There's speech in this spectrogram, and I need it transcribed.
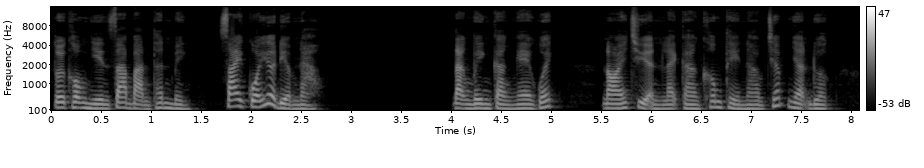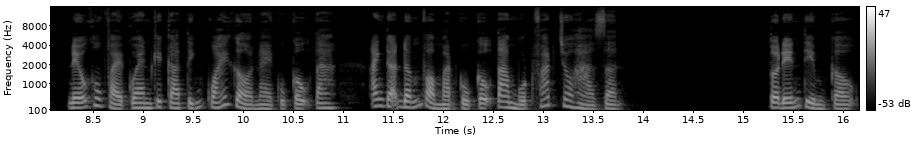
Tôi không nhìn ra bản thân mình, sai quấy ở điểm nào. Đặng Vinh càng nghe quách, nói chuyện lại càng không thể nào chấp nhận được. Nếu không phải quen cái cá tính quái gở này của cậu ta, anh đã đấm vào mặt của cậu ta một phát cho hà giận. Tôi đến tìm cậu,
